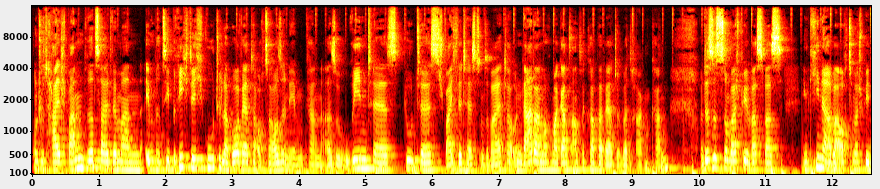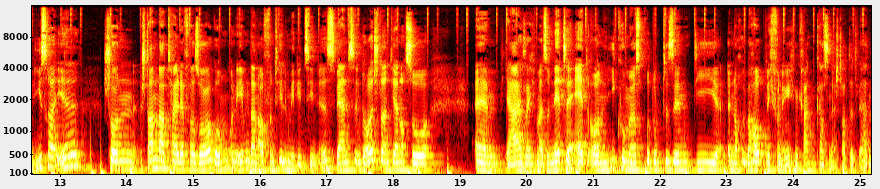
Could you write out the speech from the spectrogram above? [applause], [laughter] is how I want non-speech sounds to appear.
Und total spannend wird's halt, wenn man im Prinzip richtig gute Laborwerte auch zu Hause nehmen kann. Also Urintest, Bluttest, Speicheltest und so weiter. Und da dann nochmal ganz andere Körperwerte übertragen kann. Und das ist zum Beispiel was, was in China, aber auch zum Beispiel in Israel schon Standardteil der Versorgung und eben dann auch von Telemedizin ist. Während es in Deutschland ja noch so ähm, ja, sag ich mal, so nette Add-on E-Commerce-Produkte sind, die noch überhaupt nicht von irgendwelchen Krankenkassen erstattet werden.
